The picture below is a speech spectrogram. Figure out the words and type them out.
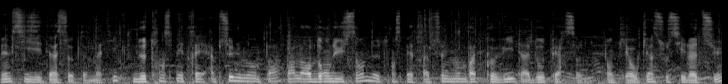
même s'ils étaient asymptomatiques, ne transmettraient absolument pas, par leur don du sang, ne transmettraient absolument pas de Covid à d'autres personnes. Donc il n'y a aucun souci là-dessus.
